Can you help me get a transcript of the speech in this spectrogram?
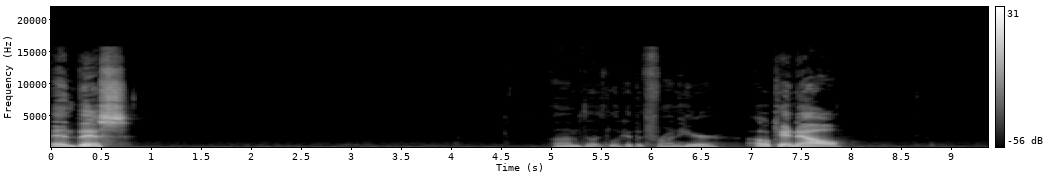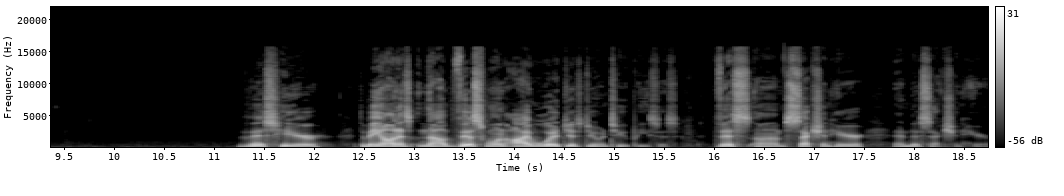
And this, um, let's look at the front here. Okay, now this here, to be honest, now this one I would just do in two pieces. This um, section here and this section here.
